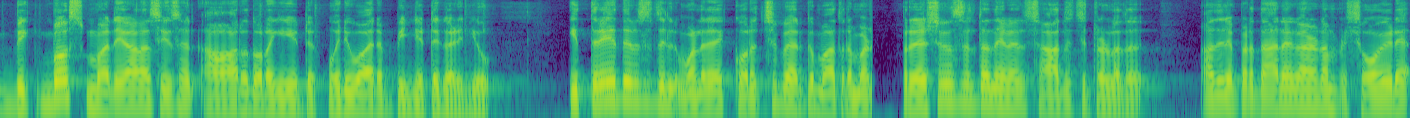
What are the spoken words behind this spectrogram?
ബിഗ് ബോസ് മലയാള സീസൺ ആറ് തുടങ്ങിയിട്ട് ഒരു വാരം പിന്നിട്ട് കഴിഞ്ഞു. ഇത്രയും ദിവസത്തിൽ വളരെ കുറച്ച് പേർക്ക് മാത്രമാണ് പ്രേക്ഷക ശ്രദ്ധ നേടാൻ സാധിച്ചിട്ടുള്ളത്. അതിന് പ്രധാന കാരണം ഷോയുടെ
